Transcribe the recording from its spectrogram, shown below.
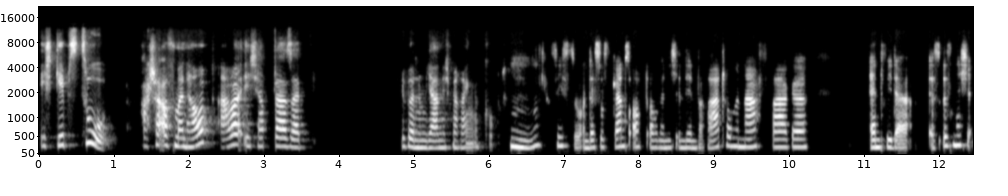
ich gebe es zu, Asche auf mein Haupt, aber ich habe da seit über einem Jahr nicht mehr reingeguckt. Mhm, siehst du, und das ist ganz oft auch, wenn ich in den Beratungen nachfrage, entweder es ist nicht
